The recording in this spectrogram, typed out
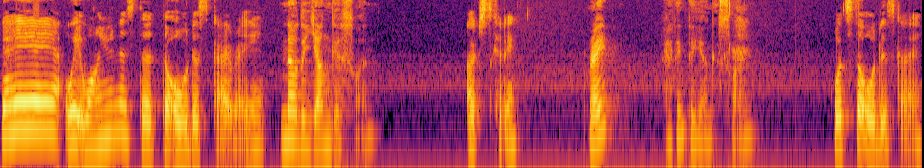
yeah, yeah, yeah, yeah. Wait, Wang Yuan is the the oldest guy, right? no, the youngest one, Oh, just kidding. right? I think the youngest one. What's the oldest guy?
